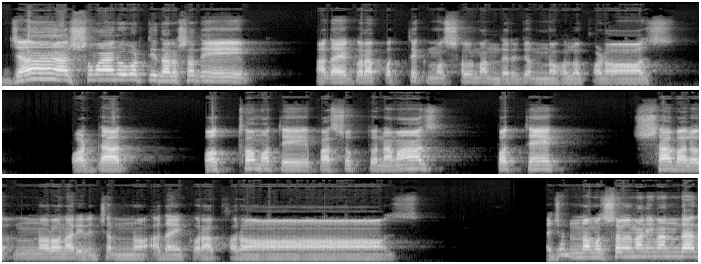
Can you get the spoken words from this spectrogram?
যা সময়ানুবর্তী দ্বারা সাথে আদায় করা প্রত্যেক মুসলমানদের জন্য হলো ফরজ। অর্থাৎ অক্ষমতে পাঁচক্ত নামাজ প্রত্যেক সাবালক নরনারীর জন্য আদায় করা ফরজ। এজন্য মুসলমান ইমানদার,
